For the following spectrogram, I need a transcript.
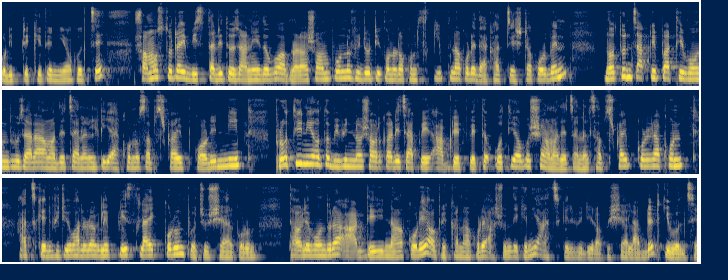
পরিপ্রেক্ষিতে নিয়োগ হচ্ছে, সমস্তটাই বিস্তারিত জানিয়ে দেবো। আপনারা সম্পূর্ণ ভিডিওটি কোনো রকম স্কিপ না করে দেখার চেষ্টা করবেন। নতুন চাকরি প্রার্থী বন্ধু যারা আমাদের চ্যানেলটি এখনও সাবস্ক্রাইব করেননি, প্রতিনিয়ত বিভিন্ন সরকারি চাকরির আপডেট পেতে অতি অবশ্যই আমাদের চ্যানেল সাবস্ক্রাইব করে রাখুন। আজকের ভিডিও ভালো লাগলে প্লিজ লাইক করুন, প্রচুর শেয়ার করুন। তাহলে বন্ধুরা আর দেরি না করে, অপেক্ষা না করে আসুন দেখে নিই আজকের ভিডিওর অফিসিয়াল আপডেট কি বলছে।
